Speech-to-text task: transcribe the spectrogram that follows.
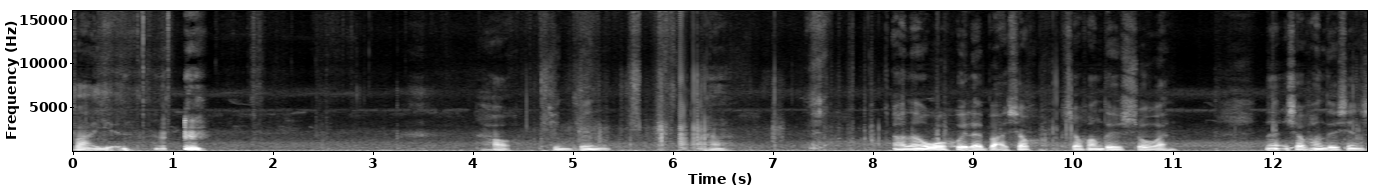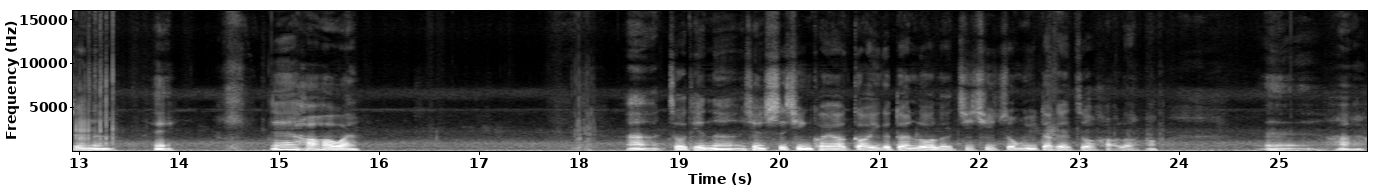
发言。好，今天啊，好，那我回来把消消防队说完。那消防队先生呢？嘿，哎，好好玩。啊，昨天呢，现在事情快要告一个段落了，机器终于大概做好了哈。嗯，哈，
